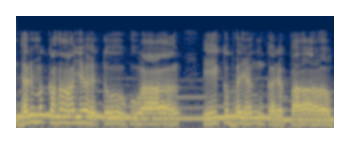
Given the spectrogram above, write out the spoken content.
धर्म कहाँ यह तो हुआ? एक भयंकर पाप।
